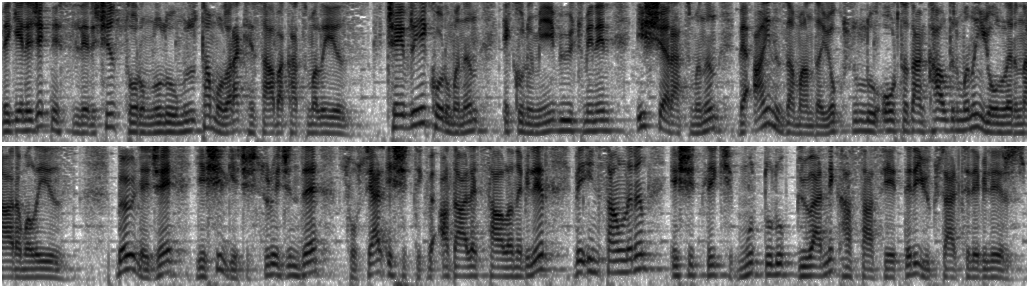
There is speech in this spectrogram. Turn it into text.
ve gelecek nesiller için sorumluluğumuzu tam olarak hesaba katmalıyız. Çevreyi korumanın, ekonomiyi büyütmenin, iş yaratmanın ve aynı zamanda yoksulluğu ortadan kaldırmanın yollarını aramalıyız. Böylece yeşil geçiş sürecinde sosyal eşitlik ve adalet sağlanabilir ve insanların eşitlik, mutluluk, güvenlik hassasiyetleri yükseltilebilir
